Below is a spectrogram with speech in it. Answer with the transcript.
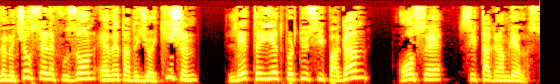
dhe në qoftë se refuzon edhe ta dëgjojë kishën, le të jetë për ty si pagan ose si tagrambledhës.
